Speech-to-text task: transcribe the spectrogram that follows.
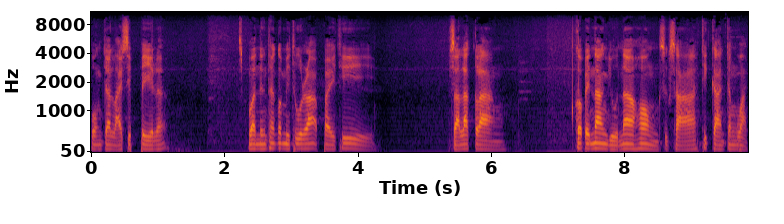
คงจะหลายสิบปีแล้ว วันหนึ่งท่านก็มีธุระไปที่สารกลาง ก็ไปนั่งอยู่หน้าห้องศึกษาที่การจังหวัด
